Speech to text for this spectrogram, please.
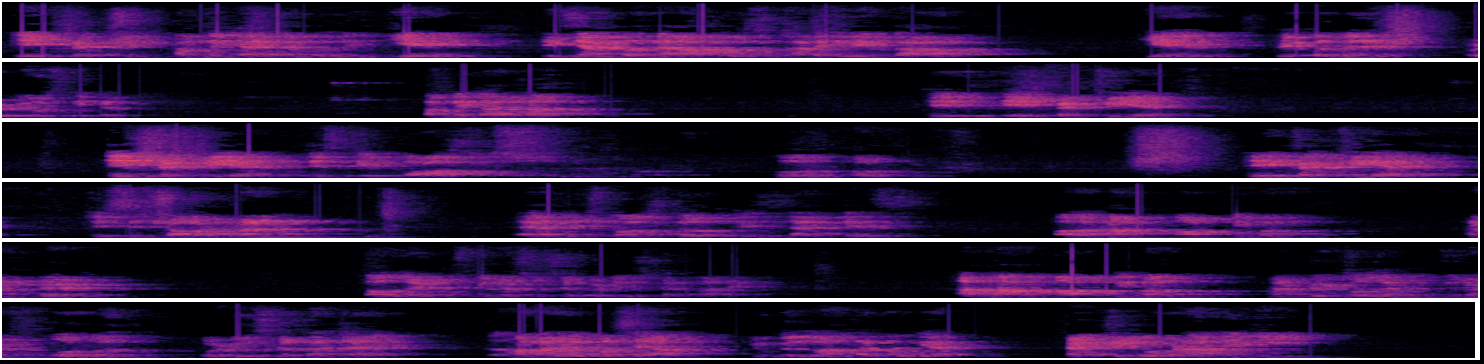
ایک فیکٹ ہم نے کیا ایگزامپل دی؟ یہ ایگزامپل میں آپ کو سمجھانے کے لیے بتا رہا ہوں۔ یہ پیپر میں پروڈیوس نہیں کرتی۔ ہم نے کہا تھا کہ ایک فیکٹری ہے، ایک فیکٹری ہے جس کے کاسٹ اور آؤٹ پٹ ایک فیکٹری ہے جس سے شارٹ رن ایوریج کاسٹ کرو از لائک دس اور ہم آپٹیمم ہنڈریڈ تھاؤزینڈ یونٹس اسے پروڈیوس کر پا رہے ہیں۔ اب ہم آپٹیمم ہنڈریڈ تھاؤزینڈ یونٹس اور پروڈیوس کرنا چاہیں تو ہمارے اوپر سے آپ کیونکہ لانگ لگ ہو گیا فیکٹری کو بڑھانے کی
